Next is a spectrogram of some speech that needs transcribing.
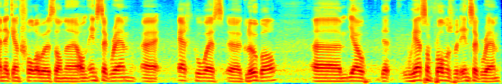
and they can follow us on uh, on Instagram, uh, RQS uh, Global. Um, yeah, that, we had some problems with Instagram.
